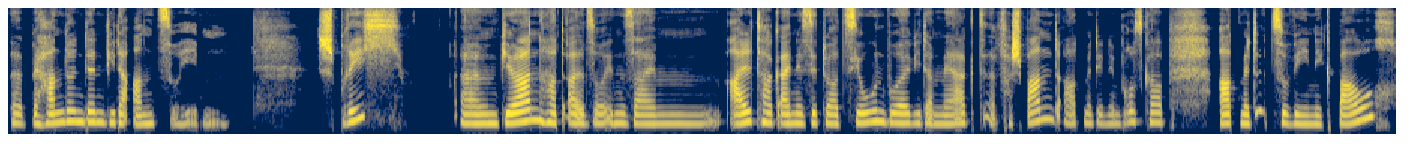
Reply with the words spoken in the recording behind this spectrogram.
äh, Behandelnden wieder anzuheben. Sprich, ähm, Björn hat also in seinem Alltag eine Situation, wo er wieder merkt, er verspannt, atmet in den Brustkorb, atmet zu wenig Bauch,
